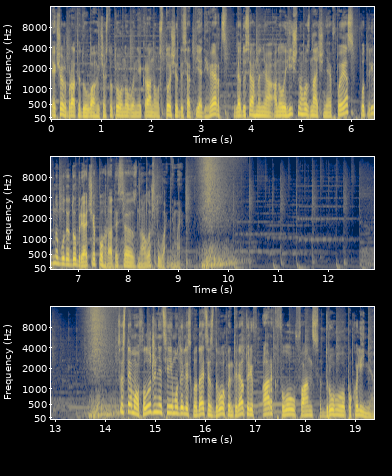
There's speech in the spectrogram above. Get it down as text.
Якщо ж брати до уваги частоту оновлення екрану у 165 Гц, для досягнення аналогічного значення FPS потрібно буде добряче погратися з налаштуваннями. Система охолодження цієї моделі складається з двох вентиляторів Arc Flow Fans другого покоління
